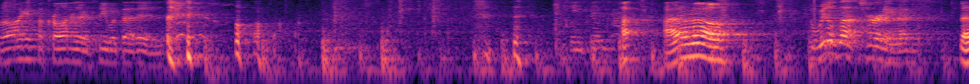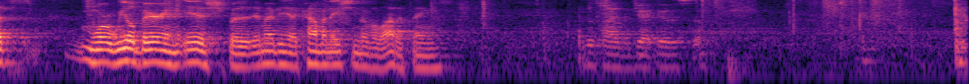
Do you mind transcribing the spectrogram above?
Well, I guess I'll crawl under there and see what that is. Kingpin? I, I don't know. The wheel's not turning, that's, That's more wheel bearing ish, but it might be a combination of a lot of things. that's as high as the jet goes, so. Can't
